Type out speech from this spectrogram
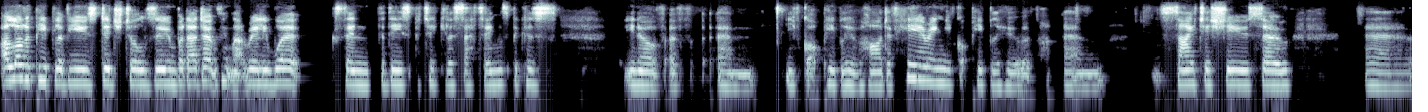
a lot of people have used digital zoom but i don't think that really works in for these particular settings because you know of, of um, you've got people who are hard of hearing you've got people who have um, sight issues. So uh,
